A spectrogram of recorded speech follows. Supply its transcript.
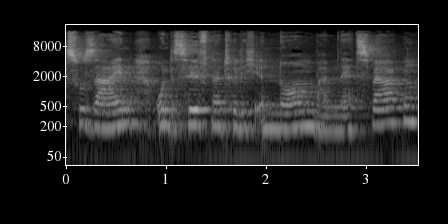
zu sein. Und es hilft natürlich enorm beim Netzwerken.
